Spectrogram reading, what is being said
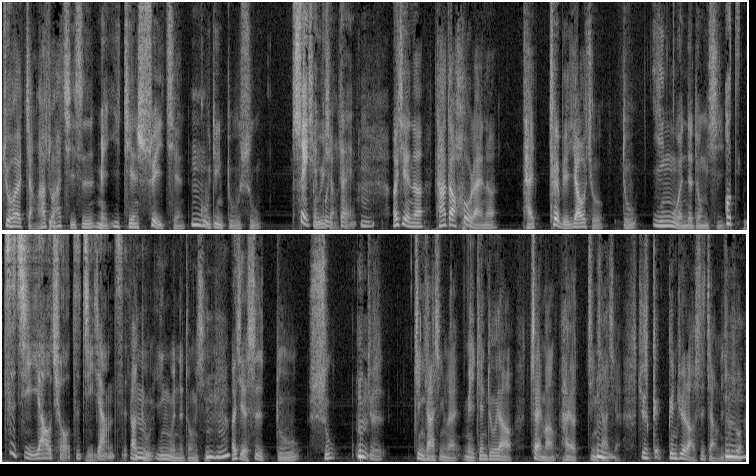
就会讲，他说他其实每一天睡前固定读书，嗯、睡前读一小时，对，嗯，而且呢，他到后来呢，还特别要求读英文的东西。哦，自己要求自己这样子，要读英文的东西，嗯、而且是读书，嗯，就是。静下心来，每天都要再忙，还要静下心来。嗯、就是根根据老师讲的，就是说，嗯、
